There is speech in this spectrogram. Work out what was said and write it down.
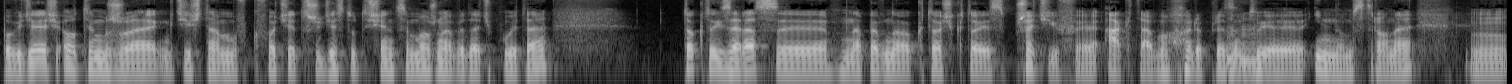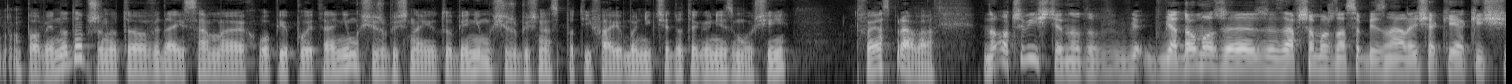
Powiedziałeś o tym, że gdzieś tam w kwocie 30 tysięcy można wydać płytę to ktoś zaraz, y, na pewno ktoś, kto jest przeciw y, akta, bo reprezentuje mhm. inną stronę, mm, powie, no dobrze, no to wydaj sam e, chłopie płytę, nie musisz być na YouTubie, nie musisz być na Spotify, bo nikt cię do tego nie zmusi. Twoja sprawa. No oczywiście, no to wi wiadomo, że, że zawsze można sobie znaleźć jakie, jakieś,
